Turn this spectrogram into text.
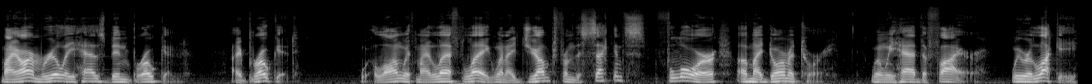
My arm really has been broken. I broke it along with my left leg when I jumped from the second floor of my dormitory when we had the fire. We were lucky.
